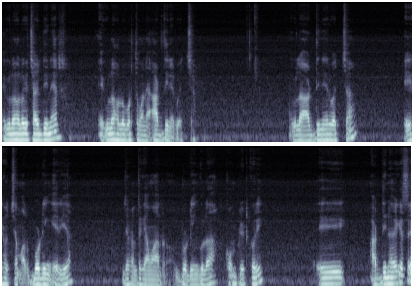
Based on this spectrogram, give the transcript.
এগুলো হলো চার দিনের। এগুলো হলো বর্তমানে আট দিনের বাচ্চা। এগুলো আট দিনের বাচ্চা। এই হচ্ছে আমার বোর্ডিং এরিয়া যেখান থেকে আমার ব্রোডিংগুলা কমপ্লিট করি। এই আট দিন হয়ে গেছে।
